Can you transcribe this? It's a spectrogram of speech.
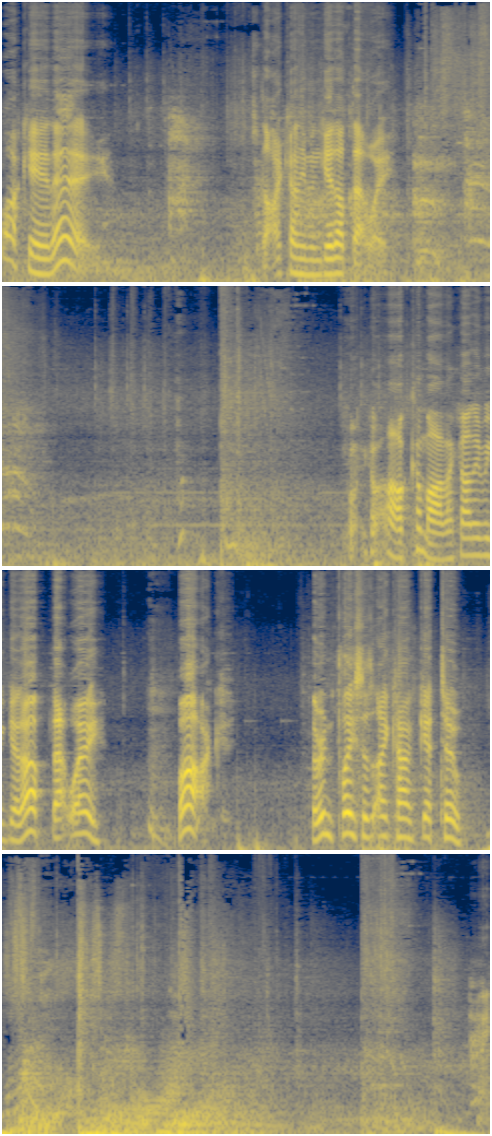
Fucking A. I can't even get up that way. Oh, come on, I can't even get up that way. Fuck! They're in places I can't get to. Right.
